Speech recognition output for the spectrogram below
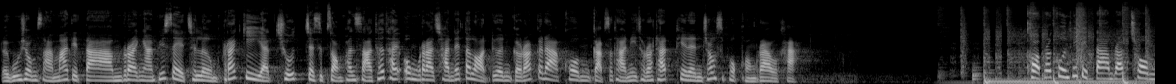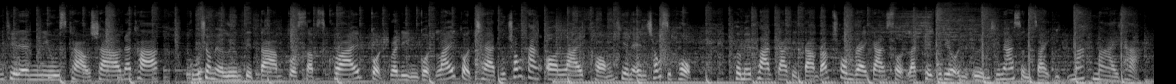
โดยผู้ชมสามารถติดตามรายงานพิเศษเฉลิมพระเกียรติชุด 72พรรษาเทิดไทยองค์ราชันได้ตลอดเดือนกรกฎาคม กับสถานีโทรทัศน์เทเดนช่อง 16 ของเราค่ะ ขอบพระคุณที่ติดตามรับชม TN News ข่าวเช้านะคะ คุณผู้ชมอย่าลืมติดตามกด subscribe กดกระดิ่ง กดไลค์ กดแชร์ทุกช่องทางออนไลน์ของ TNN ช่อง 16 เพื่อไม่พลาดการติดตามรับชมรายการสดและคลิปวิดีโออื่น ๆ ที่น่าสนใจอีกมากมายค่ะ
